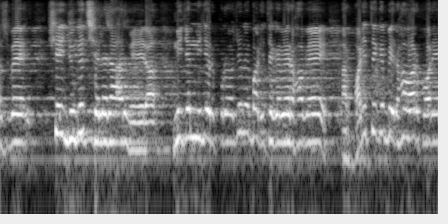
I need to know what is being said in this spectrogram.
আসবে, সেই যুগে ছেলেরা আর মেয়েরা নিজের নিজের প্রয়োজনে বাড়ি থেকে বের হবে। আর বাড়ি থেকে বের হওয়ার পরে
